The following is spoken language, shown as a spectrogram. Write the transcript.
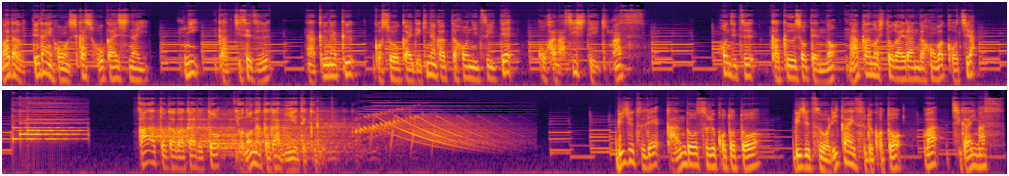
まだ売ってない本しか紹介しないに合致せず泣く泣くご紹介できなかった本についてお話ししていきます。本日架空書店の中の人が選んだ本はこちら。アートがわかると世の中が見えてくる。美術で感動することと美術を理解することは違います。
